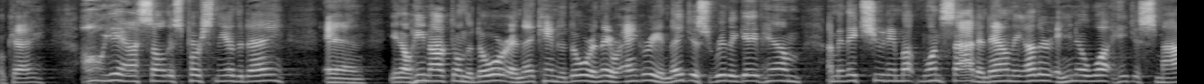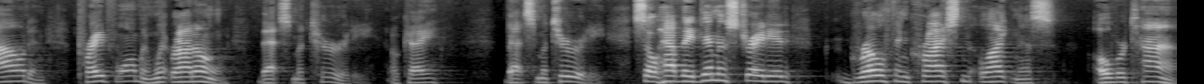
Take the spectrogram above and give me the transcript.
Okay? Oh, yeah, I saw this person the other day, and, you know, he knocked on the door, and they came to the door, and they were angry, and they just really gave him, I mean, they chewed him up one side and down the other, and you know what? He just smiled and prayed for him and went right on. That's maturity, okay? That's maturity. So, have they demonstrated growth in Christ likeness over time?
